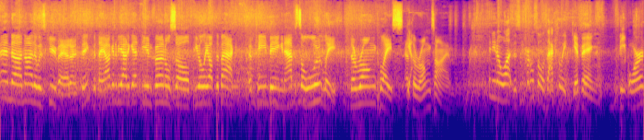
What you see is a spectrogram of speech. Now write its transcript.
And uh, neither was Cuvee, I don't think. But they are going to be able to get the Infernal Soul purely off the back of Kiin being in absolutely the wrong place at Yeah. the wrong time. And you know what? This Infernal Soul is actually giving the Ornn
